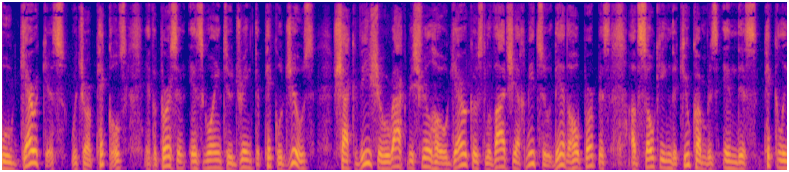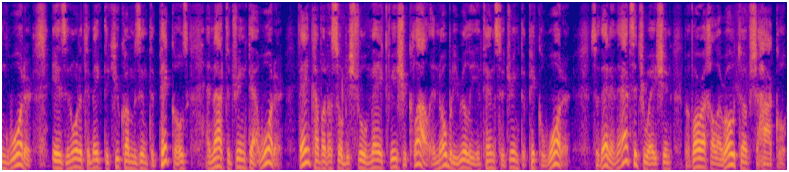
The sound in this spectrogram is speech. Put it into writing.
ugerkis, which are pickles, if a person is going to drink the pickle juice, shakvisha urak bishvilho ugerkus levad shiachmitzu. There, the whole purpose of soaking the cucumbers in this pickling water is in order to make the cucumbers into pickles and not to drink that water. Then kavanaso bishvil meikvisha klal, and nobody really intends to drink the pickle water. So then, in that situation, mavarach alarotov shahakol,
